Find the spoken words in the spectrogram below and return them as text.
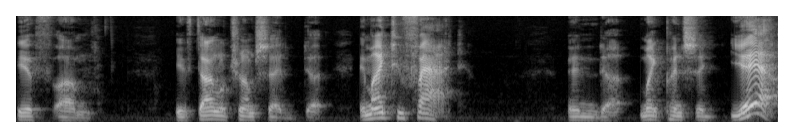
if um, if Donald Trump said, uh, "Am I too fat?" And uh, Mike Pence said, Yeah,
